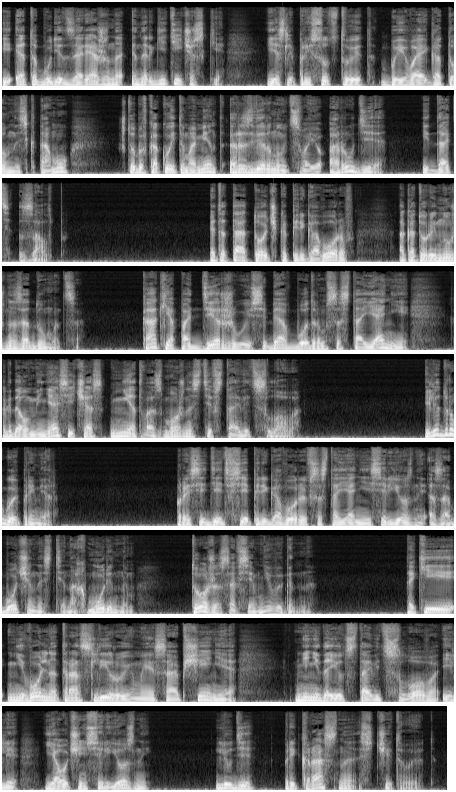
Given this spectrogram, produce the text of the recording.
И это будет заряжено энергетически, если присутствует боевая готовность к тому, чтобы в какой-то момент развернуть свое орудие и дать залп. Это та точка переговоров, о которой нужно задуматься. Как я поддерживаю себя в бодром состоянии, когда у меня сейчас нет возможности вставить слово? Или другой пример. Просидеть все переговоры в состоянии серьезной озабоченности, нахмуренным, тоже совсем невыгодно. Такие невольно транслируемые сообщения «мне не дают ставить слово» или «я очень серьезный» люди прекрасно считывают.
